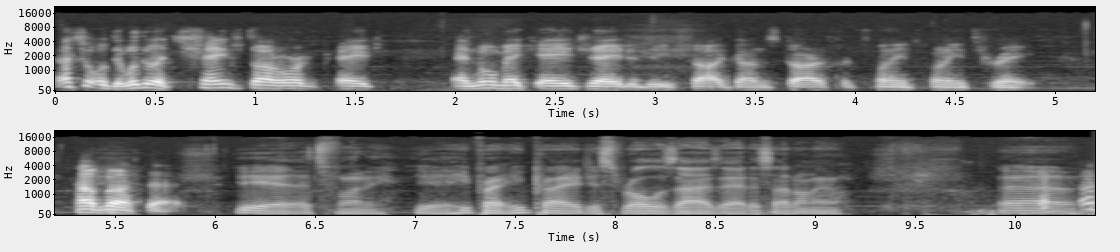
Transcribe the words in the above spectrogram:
That's what we'll do. We'll do a change.org page, and we'll make AJ to do shotgun stars for 2023. How about that? Yeah, that's funny. Yeah, he probably he probably just roll his eyes at us. I don't know, uh,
